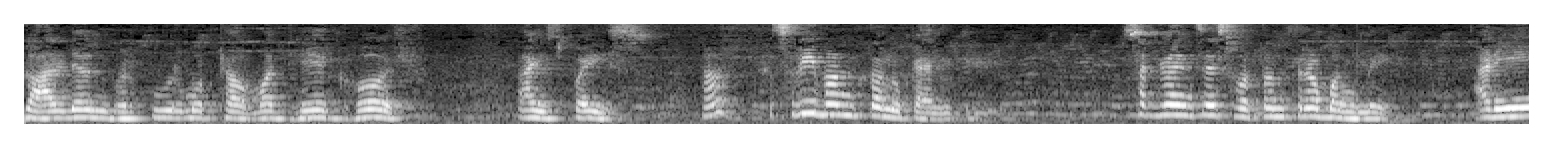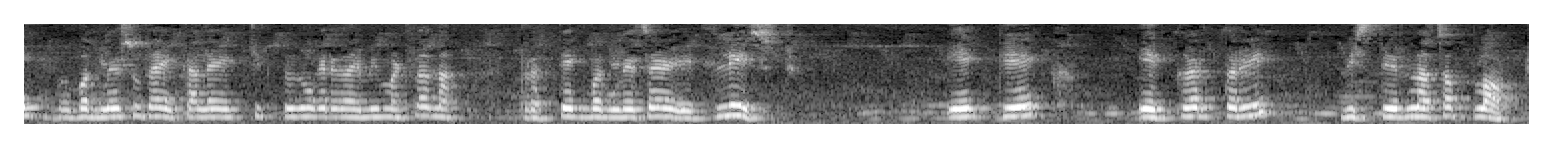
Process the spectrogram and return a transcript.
गार्डन भरपूर मोठं मध्ये घर आईस पैस हां? श्रीमंत लोकॅलिटी. सगळ्यांचे स्वतंत्र बंगले. आणि बंगलेसुद्धा एकाला एक चिकटून वगैरे नाही. मी म्हटलं ना प्रत्येक बंगलेचं एटलिस्ट एक एक एकर तरी विस्तीर्णाचा प्लॉट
